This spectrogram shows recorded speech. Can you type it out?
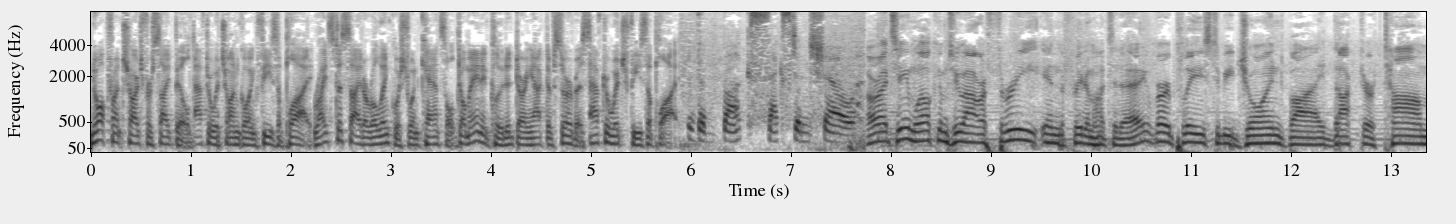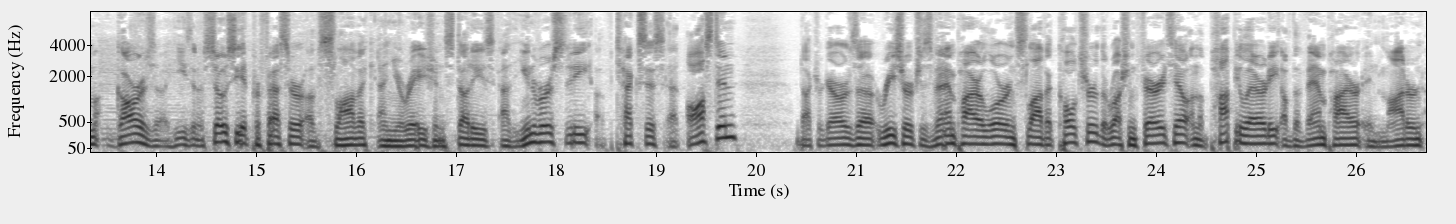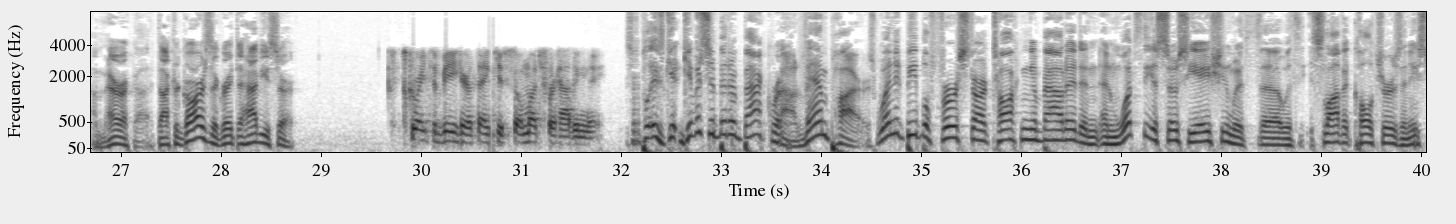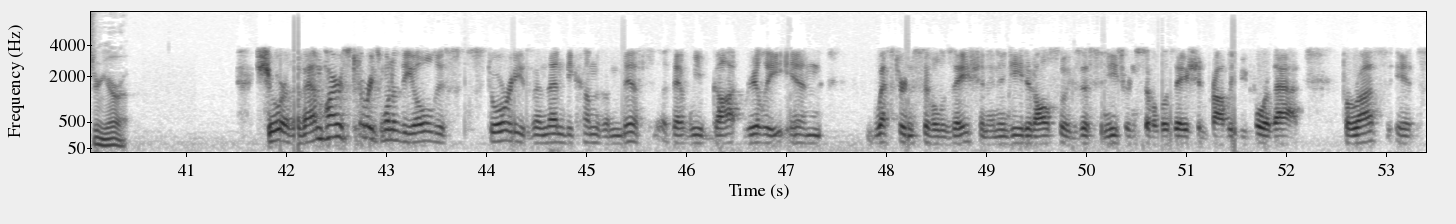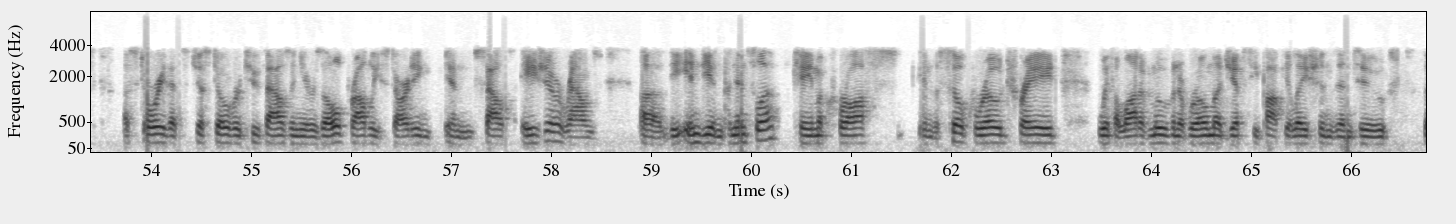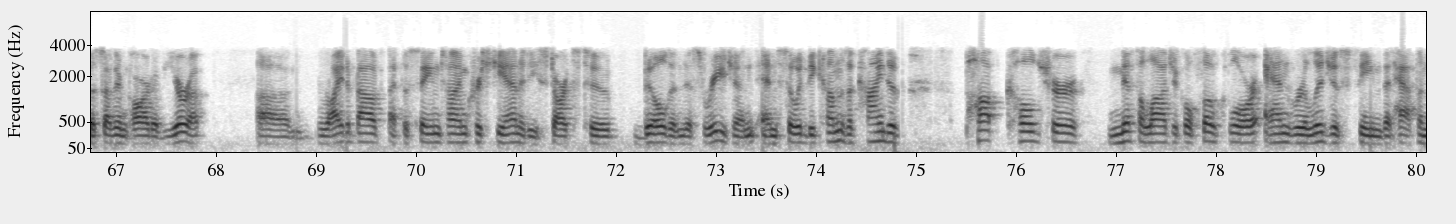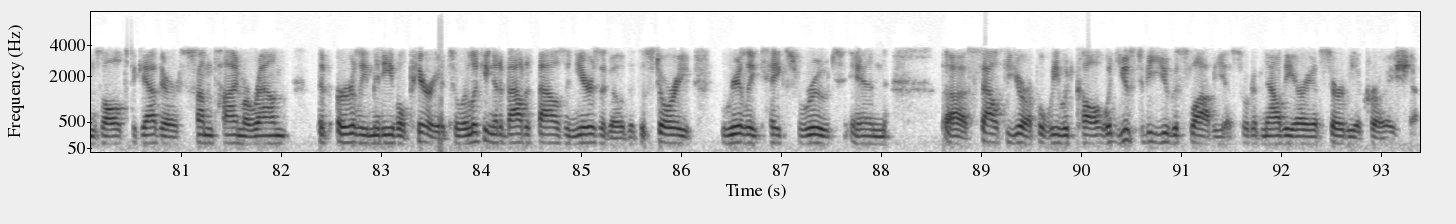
No upfront charge for site build, after which ongoing fees apply. Rights to site are relinquished when canceled. Domain included during active service, after which fees apply. The Buck Sexton Show. All right, team, welcome to hour three in the Freedom Hut today. Very pleased to be joined by Dr. Tom Garza. He's an associate professor of Slavic and Eurasian studies at the University of Texas at Austin. Dr. Garza researches vampire lore and Slavic culture, the Russian fairy tale, and the popularity of the vampire in modern America. Dr. Garza, great to have you, sir. Great to be here. Thank you so much for having me. So please give, give us a bit of background. Vampires. When did people first start talking about it, and, and what's the association with uh, with Slavic cultures in Eastern Europe? Sure. The vampire story is one of the oldest stories, and then becomes a myth that we've got really in Western civilization, and indeed it also exists in Eastern civilization, probably before that. For us, it's a story that's just over 2,000 years old, probably starting in South Asia around uh, the Indian Peninsula, came across in the Silk Road trade with a lot of movement of Roma gypsy populations into the southern part of Europe. Um, right about at the same time Christianity starts to build in this region, and so it becomes a kind of pop culture, mythological folklore, and religious theme that happens all together sometime around the early medieval period. So we're looking at about a thousand years ago that the story really takes root in uh, South Europe, what we would call what used to be Yugoslavia, sort of now the area of Serbia, Croatia.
